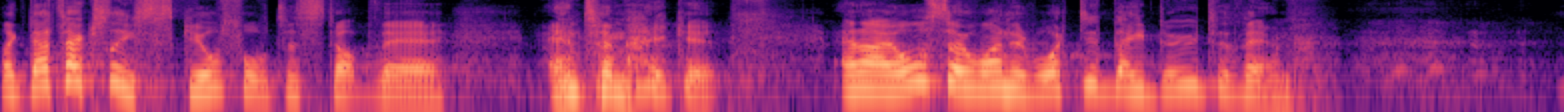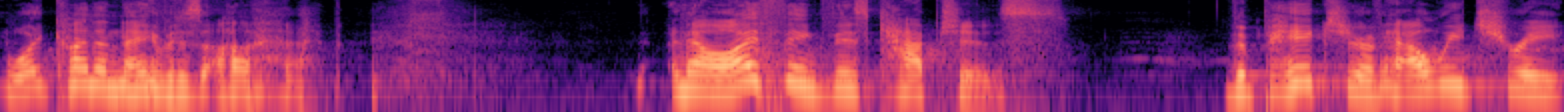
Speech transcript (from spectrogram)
like that's actually skillful to stop there and to make it. And I also wondered, what did they do to them? what kind of neighbors are that? Now, I think this captures the picture of how we treat,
